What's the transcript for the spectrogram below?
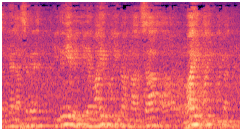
ਸੰਖਿਆ ਦੱਸ ਸਕਦੇ ਇਤਨੀ ਬੇਨਤੀ ਹੈ, ਵਾਹਿਗੁਰੂ ਜੀ ਕਾ ਖਾਲਸਾ, ਵਾਹਿਗੁਰੂ ਜੀ ਕੀ ਫਤਿਹ।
